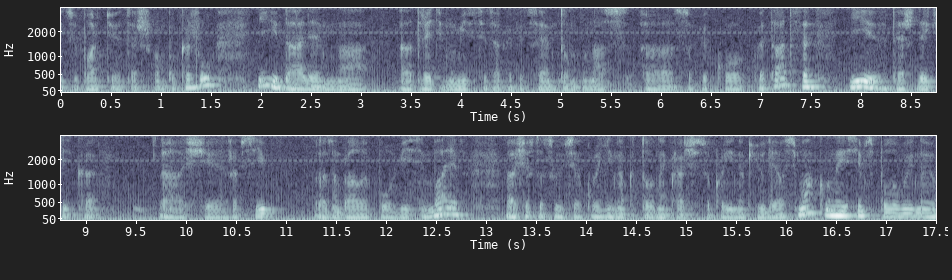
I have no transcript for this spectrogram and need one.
і цю партію я теж вам покажу. І далі на е, третьому місці за коефіцієнтом у нас Софіко Кветаце і теж декілька ще гравців набрали по 8 балів. Що стосується українок, то найкраще з українок Юлія Осьмак, у неї 7,5,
